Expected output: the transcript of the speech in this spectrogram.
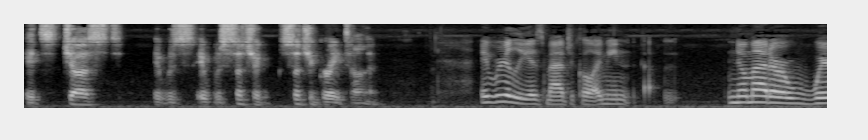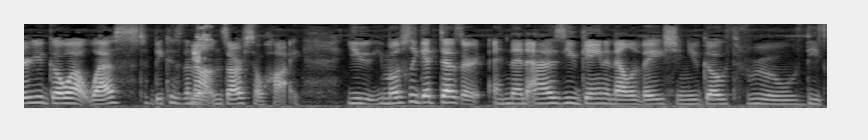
it's just it was it was such a such a great time. It really is magical. I mean, no matter where you go out west, because the Yeah. mountains are so high, you you mostly get desert, and then as you gain an elevation, you go through these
